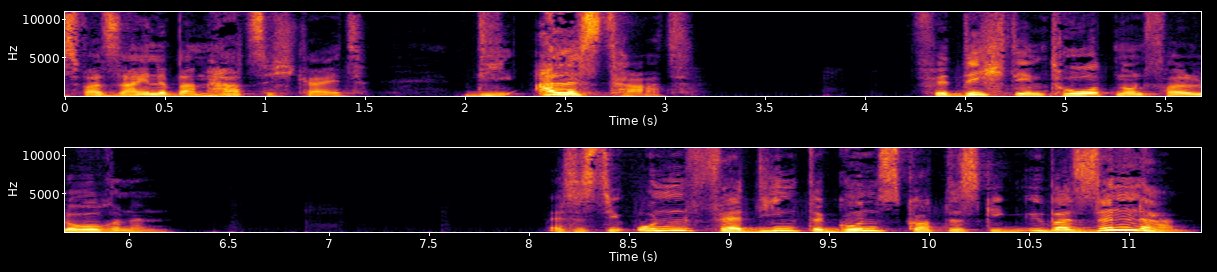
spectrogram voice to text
Es war seine Barmherzigkeit, die alles tat. Für dich, den Toten und Verlorenen. Es ist die unverdiente Gunst Gottes gegenüber Sündern.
